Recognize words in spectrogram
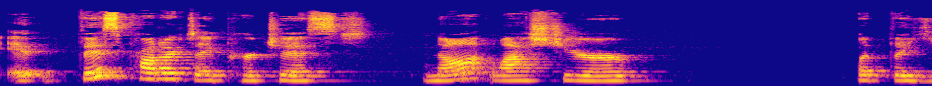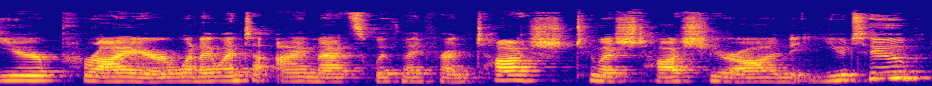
It, this product I purchased not last year, but the year prior when I went to IMATS with my friend Tosh, Too Much Tosh here on YouTube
